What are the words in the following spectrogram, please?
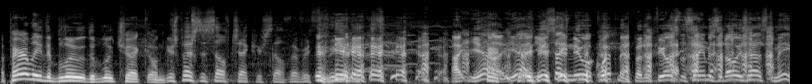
Apparently, the blue the blue check on You're supposed to self-check yourself every three minutes. I, yeah, yeah. And you say new equipment, but it feels the same as it always has to me.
